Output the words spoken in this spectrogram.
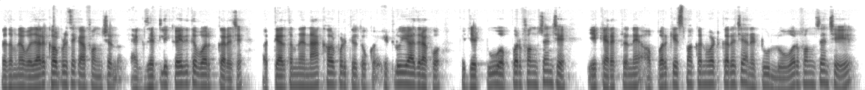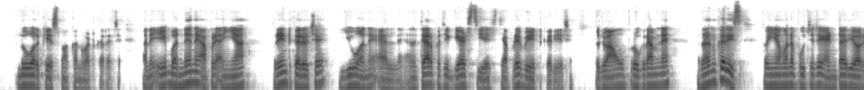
તો તમને વધારે ખબર પડશે કે આ ફંક્શન એક્ઝેક્ટલી કઈ રીતે વર્ક કરે છે. અત્યારે તમને ના ખબર પડતી હોય તો એટલું યાદ રાખો કે જે ટુ અપર ફંક્શન છે એ કેરેક્ટરને અપર કેસમાં કન્વર્ટ કરે છે અને ટુ લોઅર ફંક્શન છે એ લોઅર કેસમાં કન્વર્ટ કરે છે. અને એ બંનેને આપણે અહીંયા પ્રિન્ટ કર્યો છે યુ અને એલને અને ત્યાર પછી ગેટ સીએચથી આપણે વેઇટ કરીએ છીએ. તો જો આ હું પ્રોગ્રામને રન કરીશ, તો અહીંયા મને પૂછે છે એન્ટર યોર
